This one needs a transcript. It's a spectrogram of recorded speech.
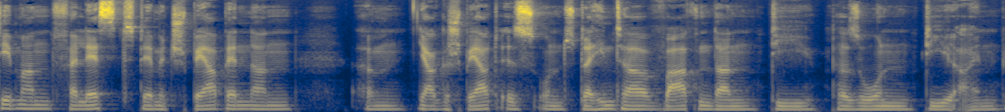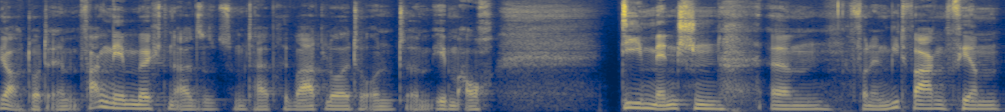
den man verlässt, der mit Sperrbändern ähm, ja gesperrt ist und dahinter warten dann die Personen, die einen ja dort in Empfang nehmen möchten, also zum Teil Privatleute und ähm, eben auch die Menschen ähm, von den Mietwagenfirmen.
